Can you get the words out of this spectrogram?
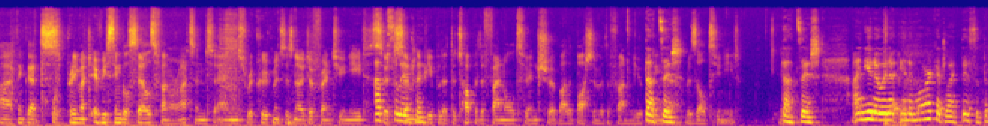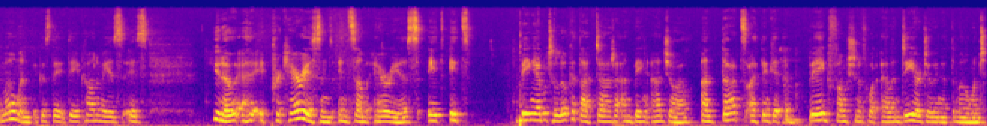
I think that's pretty much every single sales funnel, right? And and recruitment is no different. You need so, so many people at the top of the funnel to ensure by the bottom of the funnel you're That's getting it. the results you need. Yeah. That's it. And you know, in a in a market like this at the moment, because the, the economy is is, you know, uh, it precarious in, in some areas. It it's being able to look at that data and being agile, and that's I think a, a Mm. big function of what L and D are doing at the moment.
